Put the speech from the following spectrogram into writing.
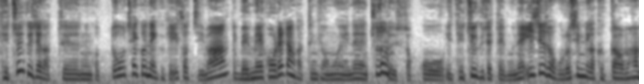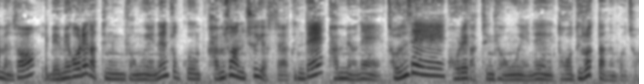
대출 규제 같은 것도 최근에 그게 있었지만 매매 거래량 같은 경우에는 추정도 있었고 이 대출 규제 때문에 일시적으로 심리가 급감하면서 매매 거래 같은 경우에는 조금 감소하는 추이였어요. 근데 반면에 전세 거래 같은 경우에는 더 늘었다는 거죠.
